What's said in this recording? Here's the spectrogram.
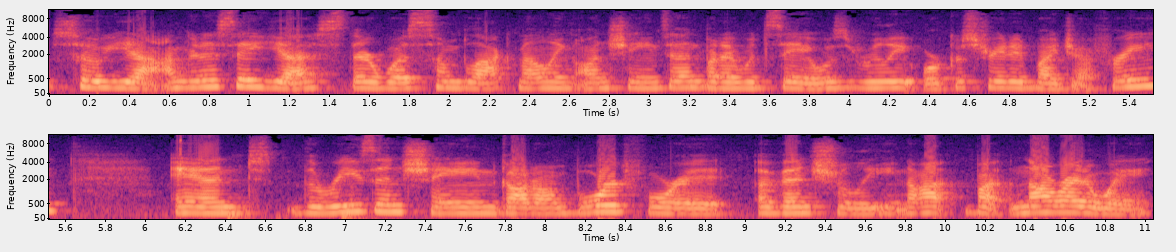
So yeah, I'm to say yes, there was some blackmailing on Shane's end, but I would say it was really orchestrated by Jeffree And the reason Shane got on board for it eventually, not but not right away,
